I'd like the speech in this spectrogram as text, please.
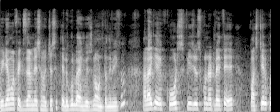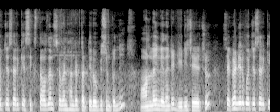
మీడియం ఆఫ్ ఎగ్జామినేషన్ వచ్చేసి తెలుగు లాంగ్వేజ్లో ఉంటుంది మీకు. అలాగే కోర్స్ ఫీ చూసుకున్నట్లయితే ఫస్ట్ ఇయర్కి వచ్చేసరికి six thousand seven hundred thirty rupees ఉంటుంది. ఆన్లైన్ లేదంటే డీడీ చేయొచ్చు. సెకండ్ ఇయర్కి వచ్చేసరికి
